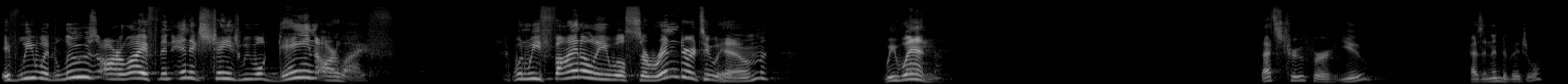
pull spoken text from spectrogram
if we would lose our life, then in exchange we will gain our life. When we finally will surrender to him, we win. That's true for you as an individual.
